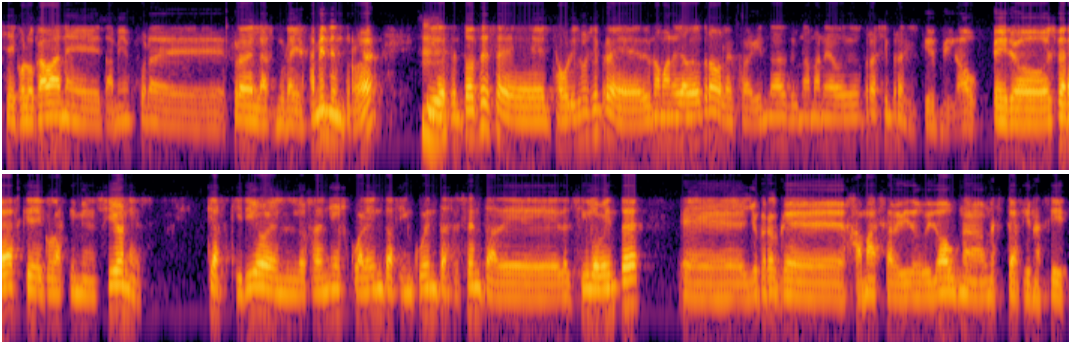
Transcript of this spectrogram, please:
se colocaban eh, también fuera de, fuera de las murallas, también dentro, ¿eh? Y desde entonces eh, el chabolismo siempre, de una manera u otra, o la infravivienda de una manera u otra, siempre ha existido en Bilbao. Pero es verdad que con las dimensiones que adquirió en los años 40, 50, 60 del siglo XX, eh, yo creo que jamás ha vivido Bilbao una, situación así.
